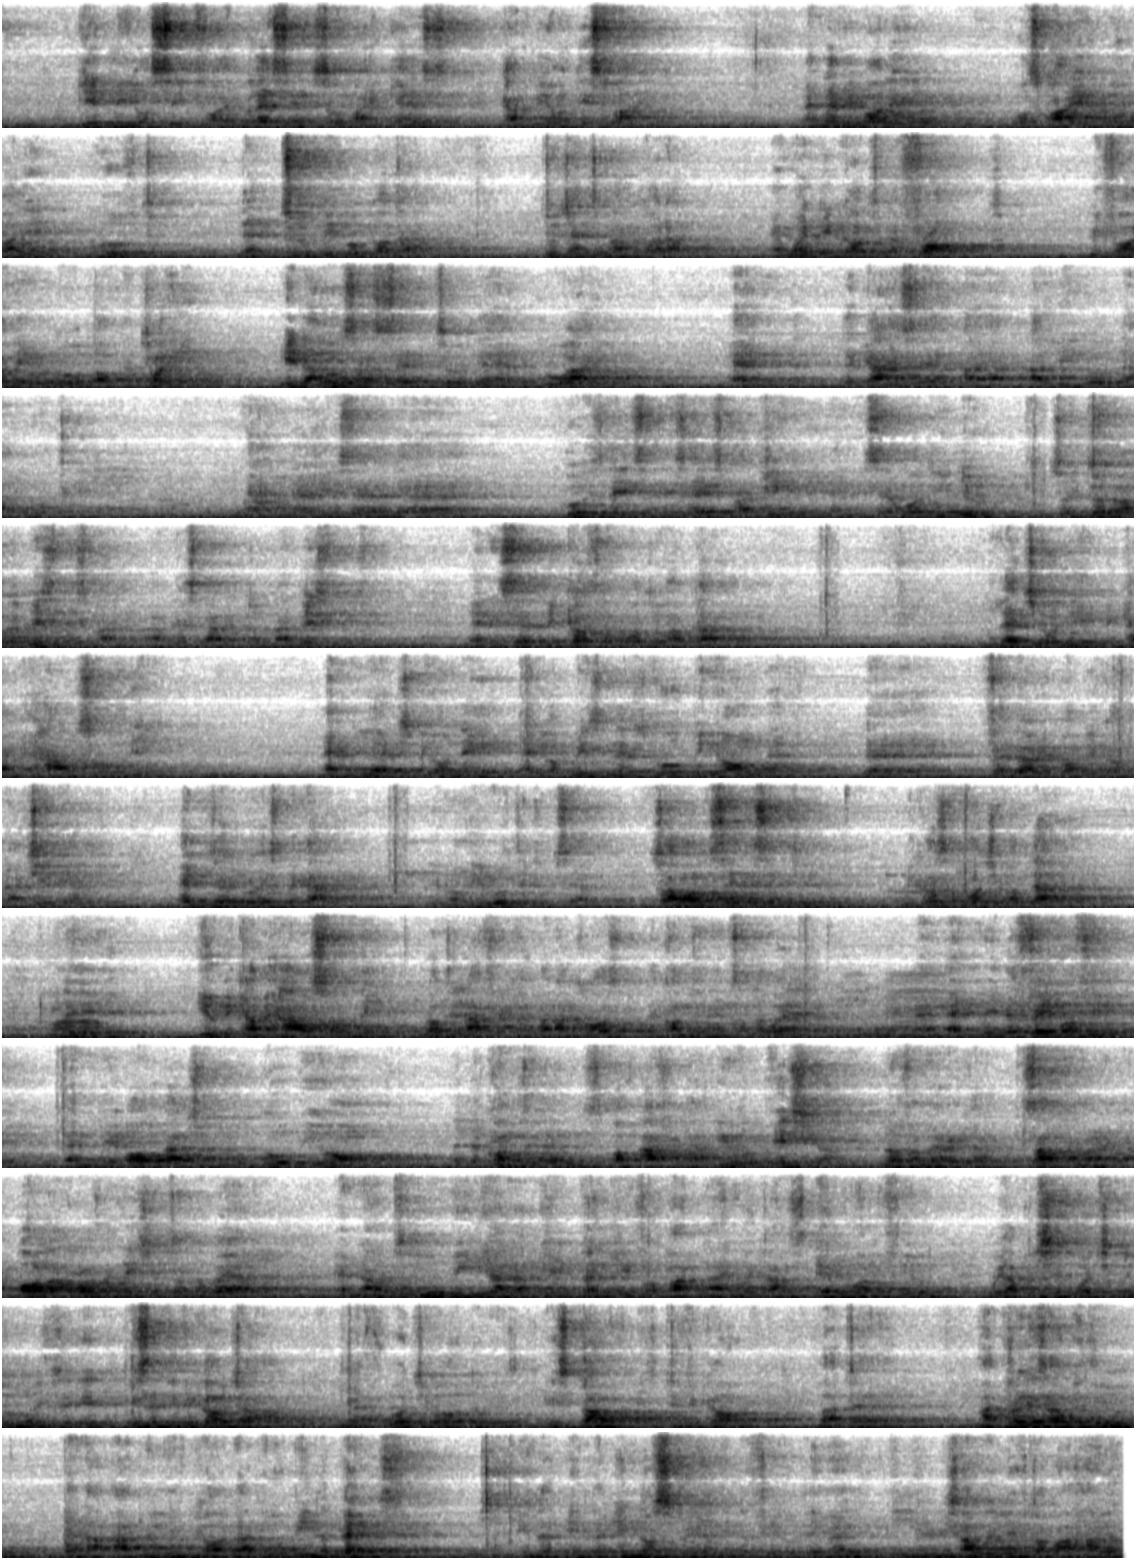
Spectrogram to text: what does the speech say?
Give me your seat for a blessing so my guests can be on this flight. And everybody was quiet, nobody moved. Then two people got up, two gentlemen got up. And when they got to the front, before they would go off the plane, Idahosa said to them, who are you? And the guy said, I am Aliko Dangote. And uh, he said, uh, who is this? And he said, it's my kid. And he said, what do you do? So he told him, I'm a businessman. I've just started doing my business. And he said, because of what you have done, let your name become a household name. And let your name and your business go beyond the, the Federal Republic of Nigeria. And he just blessed the guy. You know, he wrote it himself. So I want to say the same to you because of what you have done. May you become a household name, not in Africa, but across the continents of the world. And, and may the fame of you and may all that you do go beyond the continents of Africa, Europe, Asia, North America, South America, all across the nations of the world. And now to you, media that came, thank you for partnering with us, every one of you. We appreciate what you do. It's a, it's a difficult job. Uh, what you all do is it's tough, it's difficult, but uh, my prayers are with you, and I, I believe God that you'll be the best in the in the industry and in the field. Amen. Shall we lift up our hands?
